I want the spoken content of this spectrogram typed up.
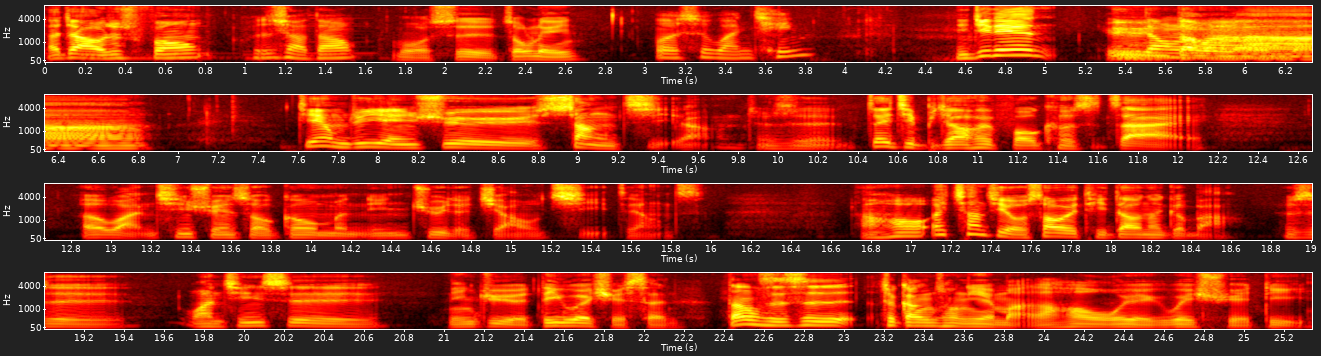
大家好，我是舒峰。我是小刀，我是钟林。我是婉清，你今天运动了吗吗？今天我们就延续上集啦，就是这一集比较会 focus 在呃晚清选手跟我们凝聚的交集这样子。然后哎，上集有稍微提到那个吧，就是晚清是凝聚的第一位学生，当时是就刚创业嘛，然后我有一位学弟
